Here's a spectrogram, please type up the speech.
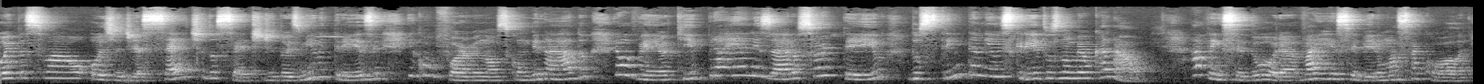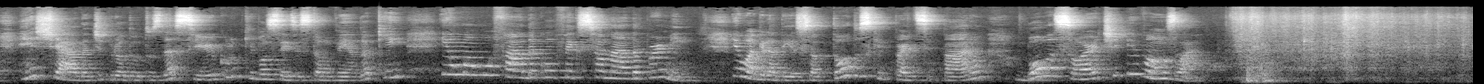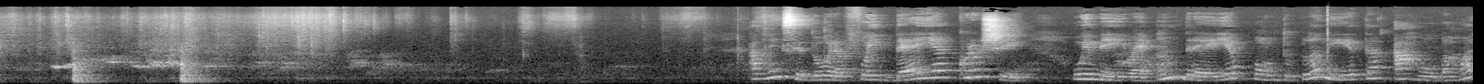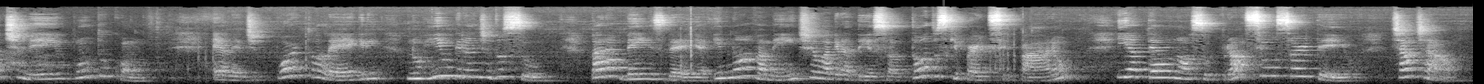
Oi pessoal, hoje é dia 7 de 7 de 2013 e conforme o nosso combinado, eu venho aqui para realizar o sorteio dos 30 mil inscritos no meu canal. A vencedora vai receber uma sacola recheada de produtos da Círculo, que vocês estão vendo aqui, e uma almofada confeccionada por mim. Eu agradeço a todos que participaram, boa sorte e vamos lá! A vencedora foi Ideia Crochê. O e-mail é andrea.planeta.hotmail.com Ela é de Porto Alegre, no Rio Grande do Sul. Parabéns, Deia! E novamente eu agradeço a todos que participaram e até o nosso próximo sorteio. Tchau, tchau!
